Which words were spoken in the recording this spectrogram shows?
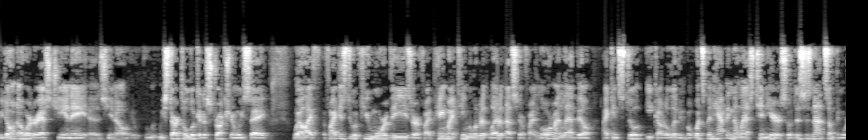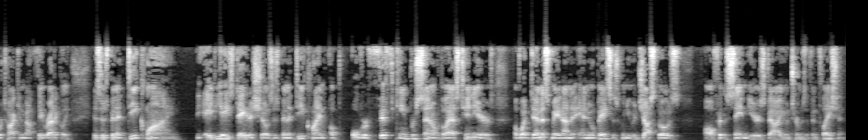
we don't know what our SG&A is. You know, we start to look at a structure and we say, well, if I just do a few more of these, or if I pay my team a little bit less, or if I lower my lab bill, I can still eke out a living. But what's been happening the last 10 years, so this is not something we're talking about theoretically, is there's been a decline the ADA's data shows there's been a decline of over 15% over the last 10 years of what dentists made on an annual basis when you adjust those all for the same year's value in terms of inflation.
